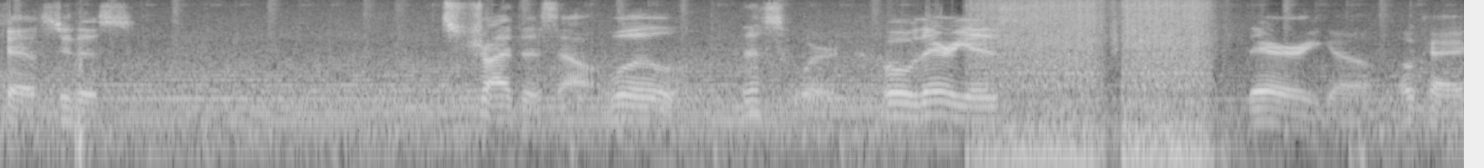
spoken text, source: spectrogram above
Okay, let's do this. Let's try this out. Will this work? Oh, there he is. There you go. Okay.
